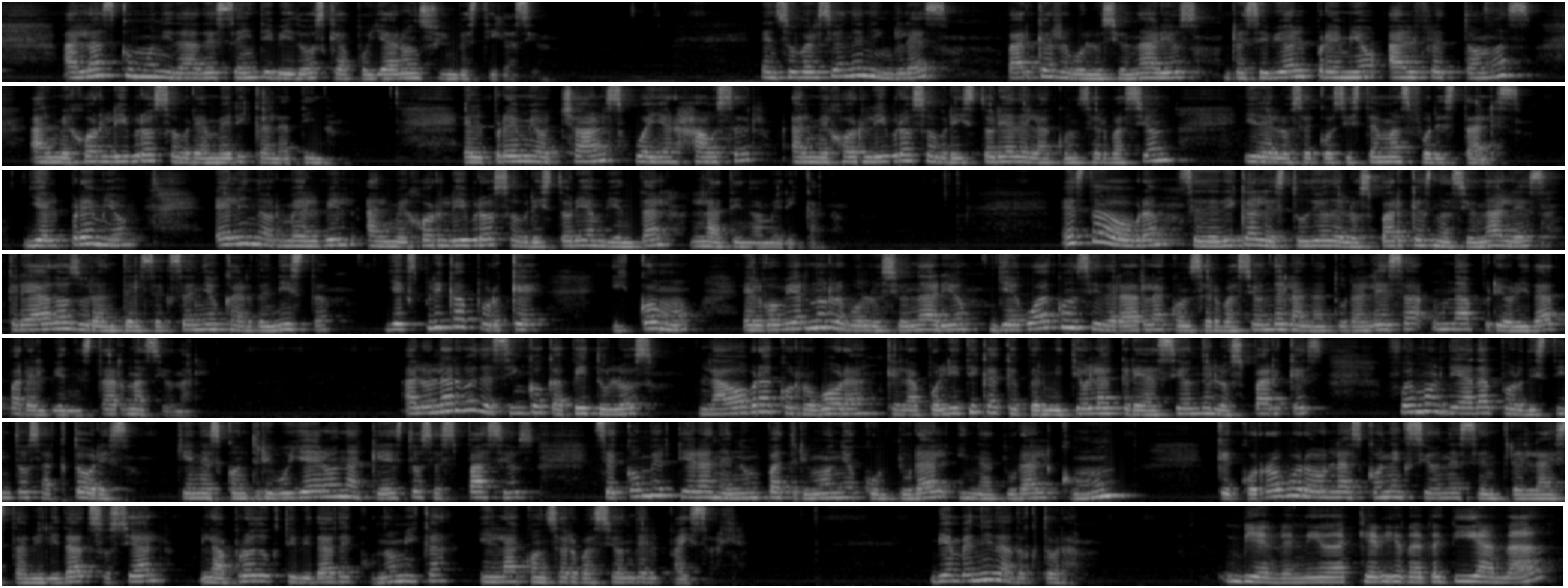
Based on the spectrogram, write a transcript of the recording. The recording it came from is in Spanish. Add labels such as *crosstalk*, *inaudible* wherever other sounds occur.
a las comunidades e individuos que apoyaron su investigación. En su versión en inglés, Parques Revolucionarios recibió el premio Alfred Thomas al mejor libro sobre América Latina, el premio Charles Weyerhaeuser al mejor libro sobre historia de la conservación y de los ecosistemas forestales, y el premio Elinor Melville al mejor libro sobre historia ambiental latinoamericana. Esta obra se dedica al estudio de los parques nacionales creados durante el sexenio cardenista y explica por qué y cómo el gobierno revolucionario llegó a considerar la conservación de la naturaleza una prioridad para el bienestar nacional. A lo largo de cinco capítulos, la obra corrobora que la política que permitió la creación de los parques fue moldeada por distintos actores, quienes contribuyeron a que estos espacios se convirtieran en un patrimonio cultural y natural común que corroboró las conexiones entre la estabilidad social, la productividad económica y la conservación del paisaje. Bienvenida, doctora. Bienvenida, querida Diana.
